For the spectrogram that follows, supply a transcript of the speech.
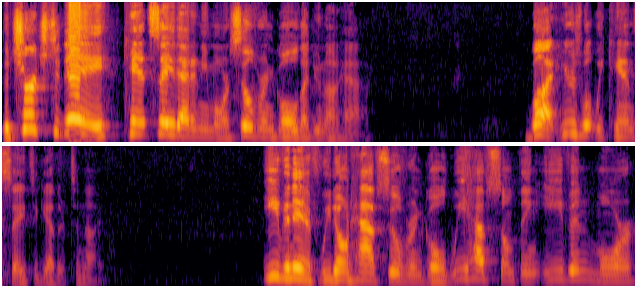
The church today can't say that anymore. Silver and gold I do not have. But here's what we can say together tonight. even if we don't have silver and gold, we have something even more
